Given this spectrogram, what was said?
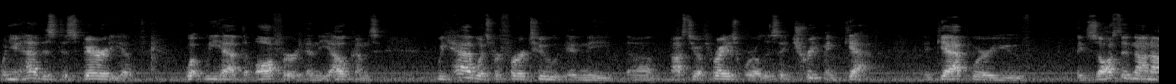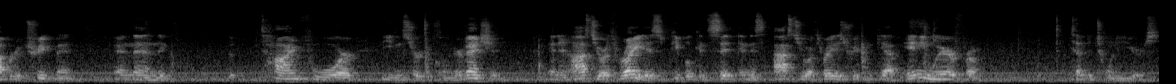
when you have this disparity of what we have to offer and the outcomes, we have what's referred to in the um, osteoarthritis world as a treatment gap. The gap where you've exhausted non-operative treatment and then the, the time for needing surgical intervention. And in osteoarthritis, people can sit in this osteoarthritis treatment gap anywhere from 10 to 20 years.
